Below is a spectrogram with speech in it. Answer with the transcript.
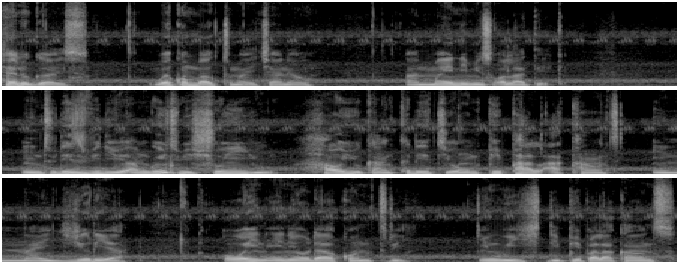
hello guys. Welcome back to my channel and my name is Olatech in today's video I'm going to be showing you how you can create your own PayPal account in Nigeria or in any other country in which the PayPal account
